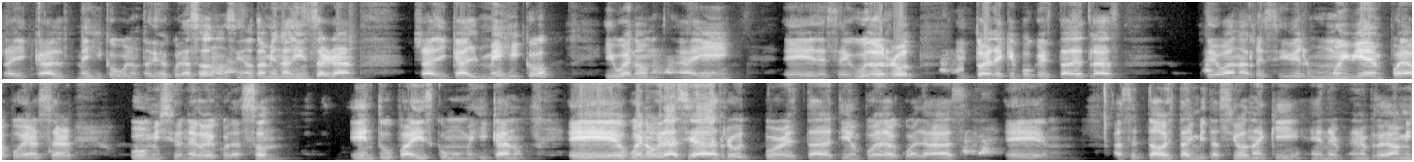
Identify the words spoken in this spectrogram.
Radical México Voluntarios de Corazón, o sino también al Instagram Radical México. Y bueno, ahí eh, de seguro Ruth y todo el equipo que está detrás te van a recibir muy bien para poder ser un misionero de corazón en tu país como mexicano. Eh, bueno, gracias Ruth por este tiempo de la cual has... Eh, aceptado esta invitación aquí en el, en el programa Mi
